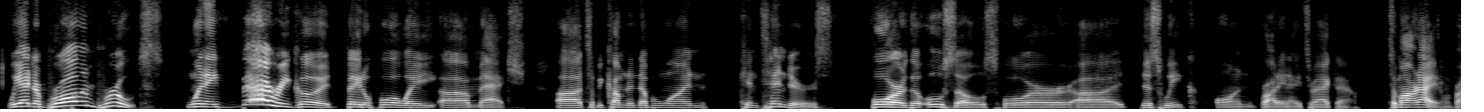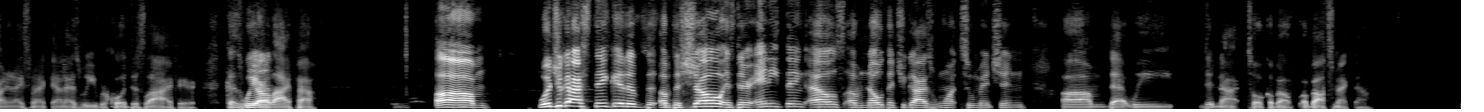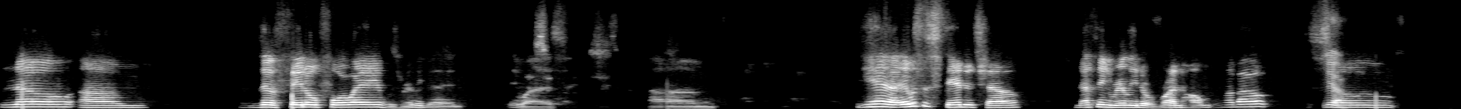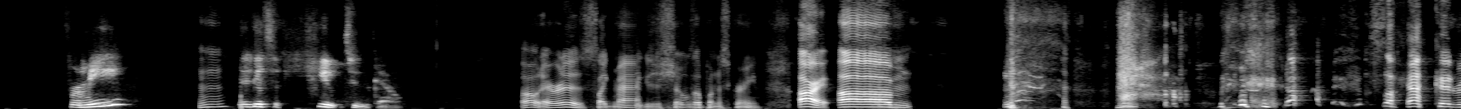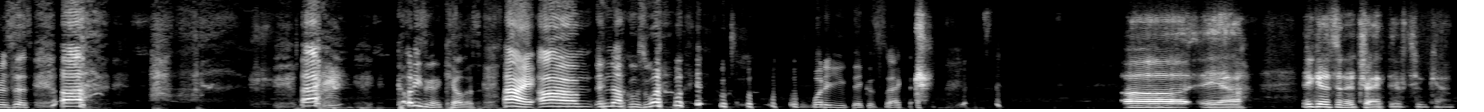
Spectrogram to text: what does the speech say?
we had the Brawling Brutes win a very good Fatal Four Way uh, match uh, to become the number one contenders for the Usos for uh, this week on Friday Night SmackDown. Tomorrow night on Friday Night SmackDown as we record this live here because we Yeah. are live, pal. Um, what you guys think of the, of the show? Is there anything else of note that you guys want to mention um, that we did not talk about about SmackDown? No, um, the Fatal Four Way was really good. It was. Um, yeah, it was a standard show. Nothing really to run home about. So, for me, Mhm. it gets a cute two count. Oh, there it is. It's like magic. It just shows up on the screen. All right. Um. Sorry, I couldn't resist. Uh, Cody's gonna kill us. All right. Um, Knuckles, what what do you think of SmackDown? Uh, yeah, it gets an attractive two count.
